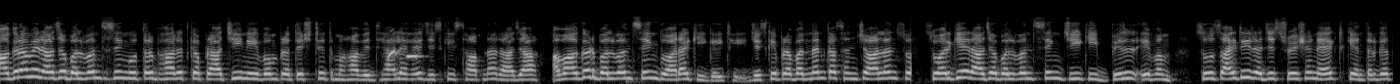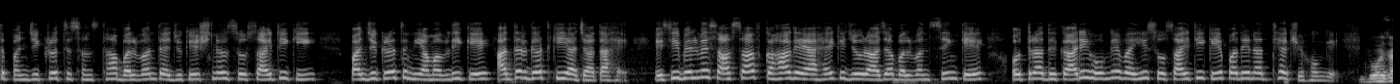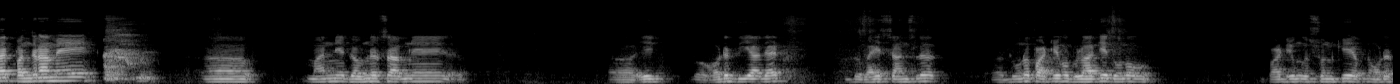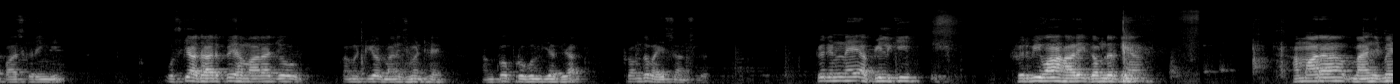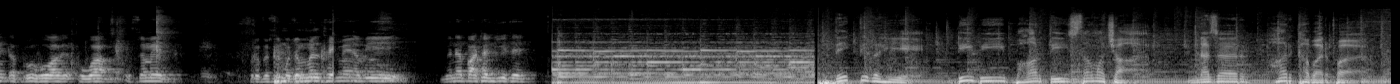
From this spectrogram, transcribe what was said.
आगरा में राजा बलवंत सिंह उत्तर भारत का प्राचीन एवं प्रतिष्ठित महाविद्यालय है, जिसकी स्थापना राजा अवागढ़ बलवंत सिंह द्वारा की गई थी, जिसके प्रबंधन का संचालन स्वर्गीय राजा बलवंत सिंह जी की बिल एवं सोसाइटी रजिस्ट्रेशन एक्ट के अंतर्गत पंजीकृत संस्था बलवंत एजुकेशनल सोसाइटी की पंजीकृत नियमावली के अंतर्गत किया जाता है। इसी बिल में साफ़ साफ़ कहा गया है कि जो राजा बलवंत सिंह के उत्तराधिकारी होंगे, वही सोसाइटी के पदेन अध्यक्ष होंगे। 2015 में माननीय गवर्नर साहब ने एक ऑर्डर दिया दैट द वाइस चांसलर दोनों पार्टियों को बुला के, दोनों पार्टियों को सुन के अपना ऑर्डर पास करेंगी। उसके आधार पे हमारा जो कमेटी ऑफ़ मैनेजमेंट है, हमको अप्रूवल दिया गया फ्रॉम द वाइस चांसलर फिर इनने अपील की, फिर भी वहाँ हारे गवर्नर के यहाँ। हमारा मैनेजमेंट अप्रूव हुआ हुआ उस समय प्रोफेसर मुजम्मल थे। में अभी विनय पाठक जी थे। देखते रहिए डीबी भारती समाचार नज़र हर खबर पर।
